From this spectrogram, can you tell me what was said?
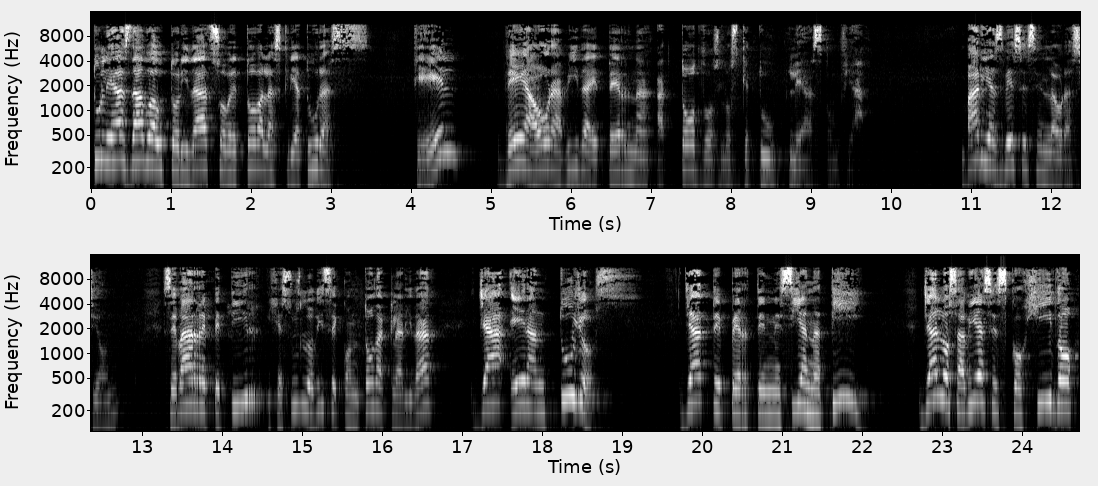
Tú le has dado autoridad sobre todas las criaturas, que Él dé ahora vida eterna a todos los que tú le has confiado. Varias veces en la oración se va a repetir, y Jesús lo dice con toda claridad, ya eran tuyos, ya te pertenecían a ti, ya los habías escogido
